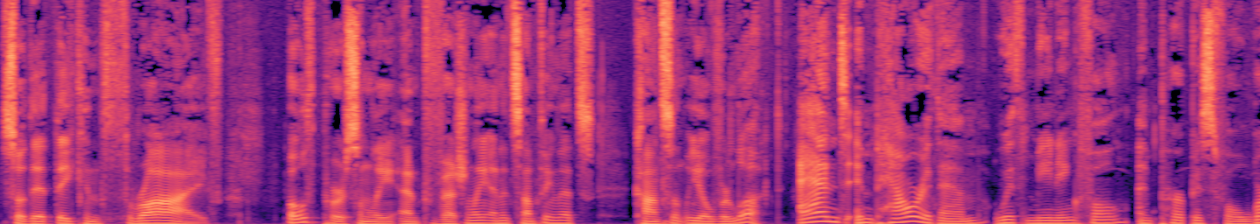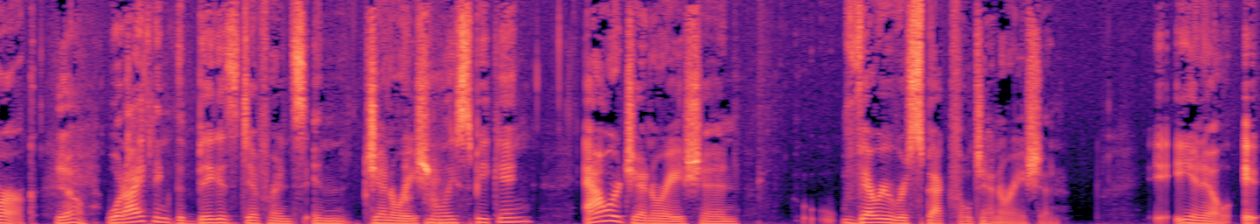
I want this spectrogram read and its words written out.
so that they can thrive both personally and professionally, and it's something that's constantly overlooked. and empower them with meaningful and purposeful work. Yeah. What I think the biggest difference in generationally speaking, our generation, very respectful generation. You know, it,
